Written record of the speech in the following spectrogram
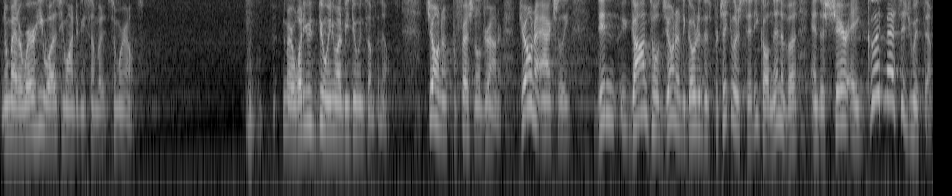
no matter where he was, he wanted to be somebody, somewhere else. No matter what he was doing, he wanted to be doing something else. Jonah, professional drowner. Jonah actually didn't, God told Jonah to go to this particular city called Nineveh and to share a good message with them.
